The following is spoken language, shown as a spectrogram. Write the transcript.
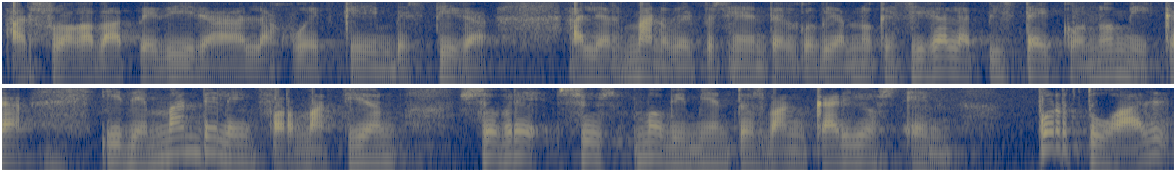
Arzuaga va a pedir a la juez que investiga al hermano del presidente del gobierno que siga la pista económica y demande la información sobre sus movimientos bancarios en Portugal,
